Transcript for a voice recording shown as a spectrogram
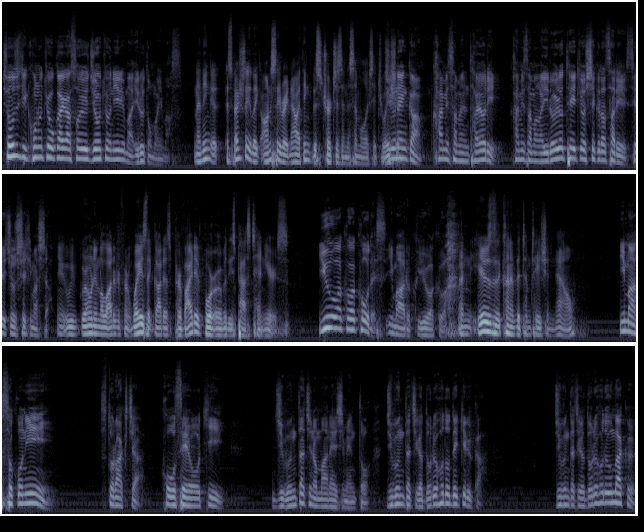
正直、この教会がそういう状況に今いると思います。10年間、神様に頼り、神様がいろいろ提供してくださり、成長してきました。誘惑はこうです、今ある誘惑は。今、そこにストラクチャー、構成を置き、自分たちのマネジメント、自分たちがどれほどできるか。自分たちがどれほどうまく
